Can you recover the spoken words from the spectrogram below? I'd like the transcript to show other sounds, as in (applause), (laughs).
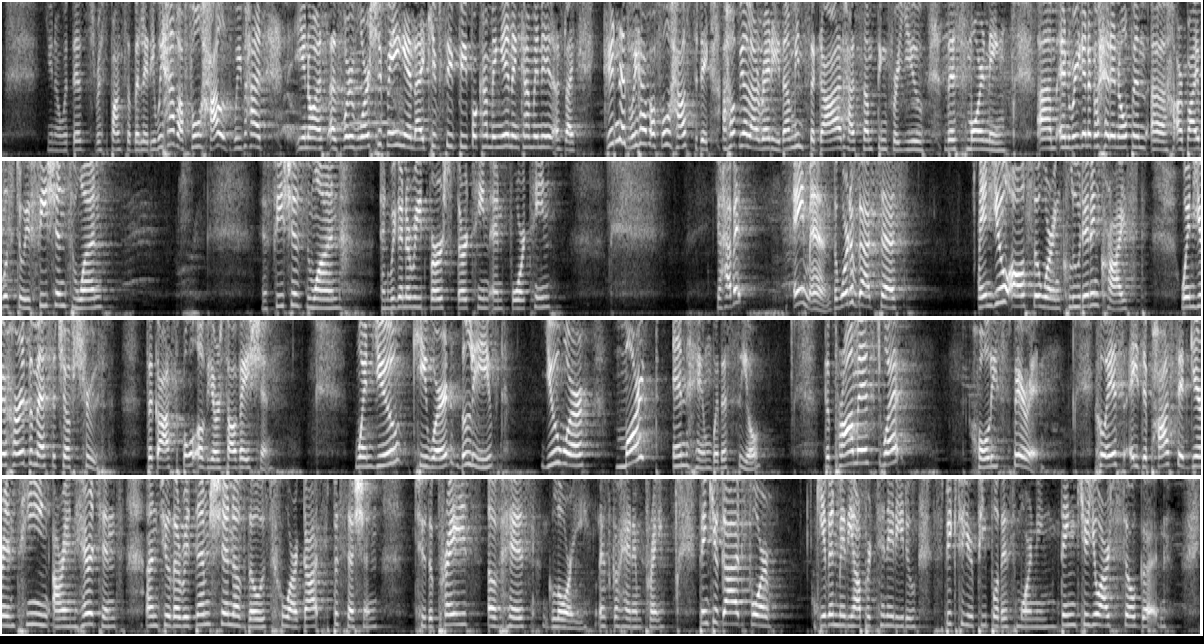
you know, with this responsibility. We have a full house. We've had, you know, as, as we're worshiping and I keep seeing people coming in and coming in, I was like, goodness, we have a full house today. I hope y'all are ready. That means that God has something for you this morning. Um, and we're going to go ahead and open uh, our Bibles to Ephesians 1. Ephesians 1, and we're going to read verse 13 and 14. You have it? Amen. The Word of God says, And you also were included in Christ when you heard the message of truth, the gospel of your salvation. When you, keyword, believed, you were marked in Him with a seal. The promised what? Holy Spirit who is a deposit guaranteeing our inheritance until the redemption of those who are God's possession to the praise of his glory. Let's go ahead and pray. Thank you, God, for giving me the opportunity to speak to your people this morning. Thank you. You are so good.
